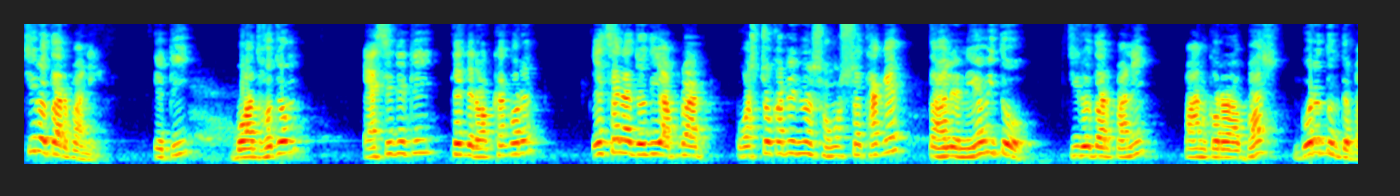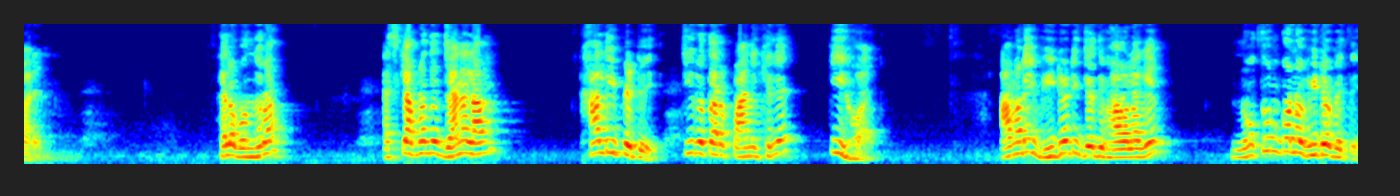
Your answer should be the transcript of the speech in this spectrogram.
চিরতার পানি। এটি বদহজম অ্যাসিডিটি থেকে রক্ষা করে। এছাড়া যদি আপনার কষ্টকাঠিন্য সমস্যা থাকে, তাহলে নিয়মিত চিরতার পানি পান করার অভ্যাস গড়ে তুলতে পারেন। হ্যালো বন্ধুরা, আজকে আপনাদের জানালাম খালি পেটে চিরতার পানি খেলে কি হয়। আমার এই ভিডিওটি যদি ভালো লাগে, নতুন কোনো ভিডিও পেতে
